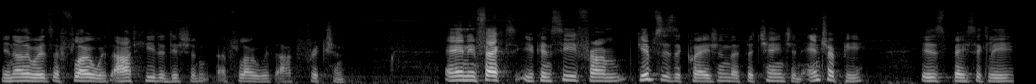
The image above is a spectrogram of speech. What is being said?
In other words, a flow without heat addition, a flow without friction. And in fact, you can see from Gibbs's equation that the change in entropy is basically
